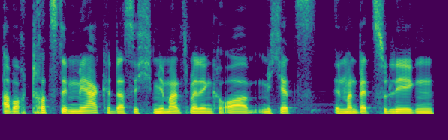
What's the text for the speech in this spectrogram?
aber auch trotzdem merke, dass ich mir manchmal denke, oh, mich jetzt in mein Bett zu legen,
